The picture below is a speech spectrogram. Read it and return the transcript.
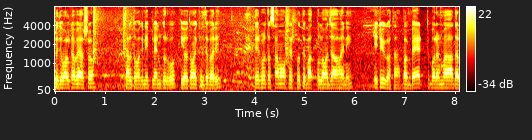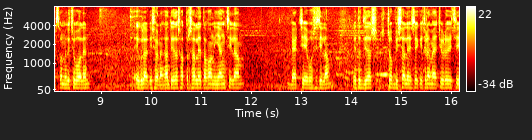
যদি ওয়ার্ল্ড কাপে আসো তাহলে তোমাকে নিয়ে প্ল্যান করব কীভাবে তোমায় খেলতে পারি। তো এরপর তো সামাও শেষ করতে বাদ পড়ল আমার যাওয়া হয়নি। এটুকুই কথা। বা ব্যাট বলেন বা আদার্স অন্য কিছু বলেন এগুলো আর কিছু না। কারণ দু হাজার সতেরো সালে তখন ইয়াং ছিলাম ব্যাট চেয়ে বসেছিলাম। যেহেতু দু হাজার চব্বিশ সালে এসে কিছুটা ম্যাচিউর হয়েছি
